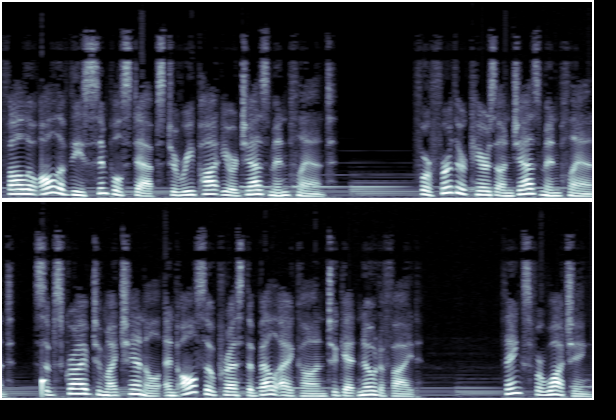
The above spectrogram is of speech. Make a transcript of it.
Follow all of these simple steps to repot your jasmine plant. For further cares on jasmine plant, subscribe to my channel and also press the bell icon to get notified. Thanks for watching.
